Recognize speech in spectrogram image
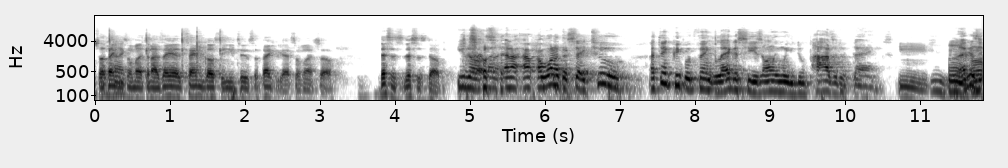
So thank you so much, and Isaiah, same goes to you too. So thank you guys so much. So this is this is dope. You know, and I, I wanted to say too, I think people think legacy is only when you do positive things. Mm. Legacy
